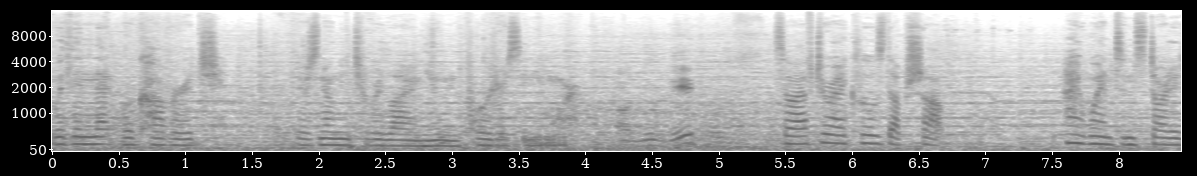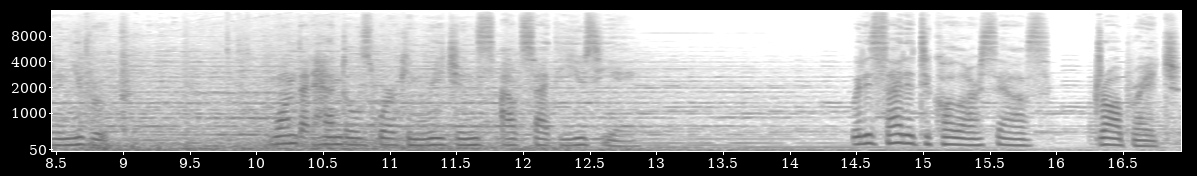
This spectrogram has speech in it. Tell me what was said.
Within network coverage, there's no need to rely on human porters anymore. On new vehicles? So after I closed up shop, I went and started a new group. One that handles work in regions outside the UCA. We decided to call ourselves Drawbridge.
